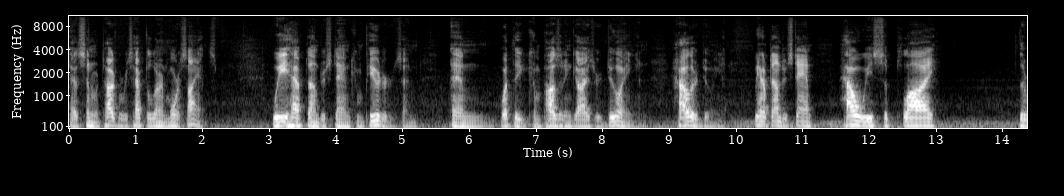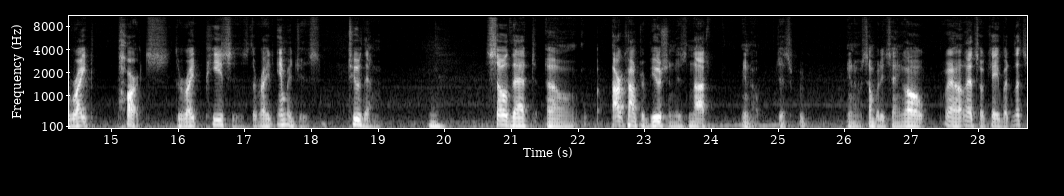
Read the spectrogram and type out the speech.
as cinematographers, have to learn more science. We have to understand computers and and what the compositing guys are doing and how they're doing it. We have to understand how we supply the right parts, the right pieces, the right images to them mm. so that uh, our contribution is not, you know, just, you know, somebody saying, oh, well, that's okay, but let's,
